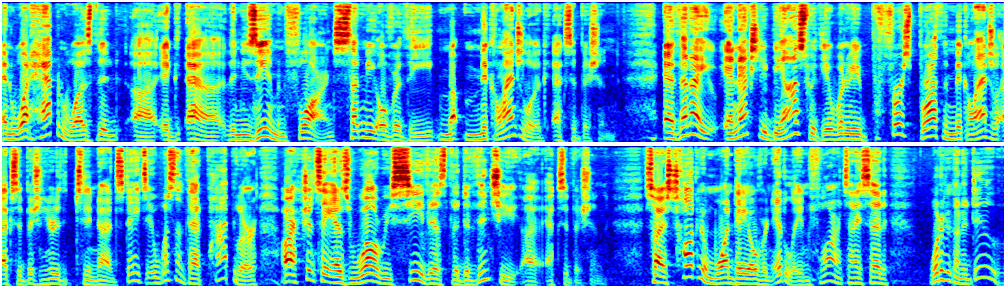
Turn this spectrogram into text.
And what happened was the uh, uh, the museum in Florence sent me over the M Michelangelo ex exhibition. And then I, and actually to be honest with you, when we first brought the Michelangelo exhibition here to the, to the United States, it wasn't that popular, or I should say as well received as the Da Vinci uh, exhibition. So I was talking to him one day over in Italy, in Florence, and I said, what are we going to do?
